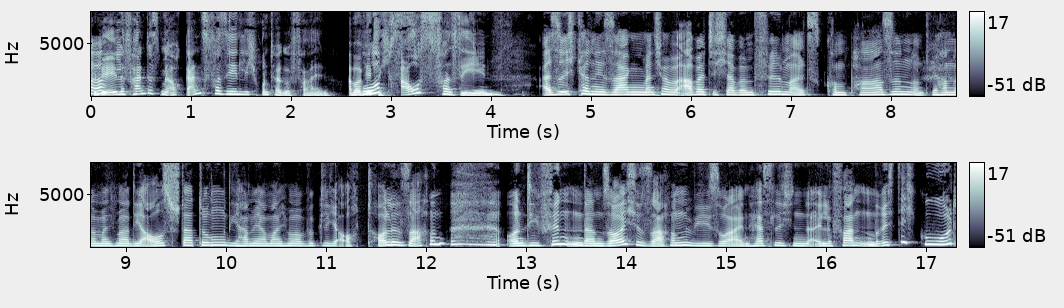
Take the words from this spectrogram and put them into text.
Und der Elefant ist mir auch ganz versehentlich runtergefallen. Aber wirklich Ups. aus Versehen. Also ich kann dir sagen, manchmal arbeite ich ja beim Film als Komparsin und wir haben dann manchmal die Ausstattung, die haben ja manchmal wirklich auch tolle Sachen und die finden dann solche Sachen wie so einen hässlichen Elefanten richtig gut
